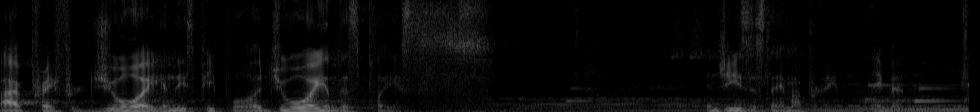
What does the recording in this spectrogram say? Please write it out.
I pray for joy in these people, a joy in this place. In Jesus' name I pray. Amen.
